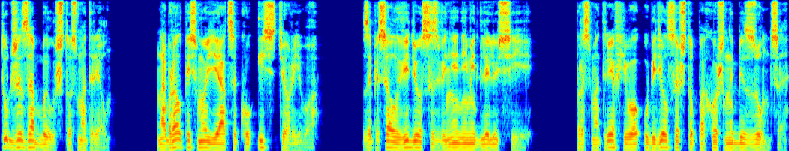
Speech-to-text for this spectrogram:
Тут же забыл, что смотрел. Набрал письмо Яцику и стер его. Записал видео с извинениями для Люсии. Просмотрев его, убедился, что похож на безумца.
